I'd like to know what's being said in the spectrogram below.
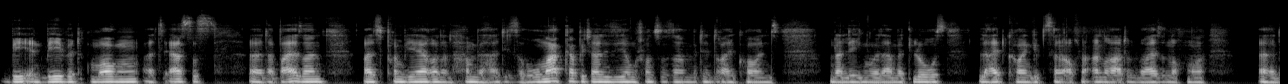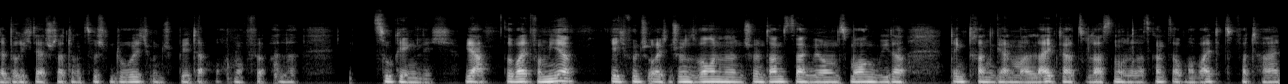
BNB wird morgen als erstes äh, dabei sein als Premiere. Dann haben wir halt diese hohe Marktkapitalisierung schon zusammen mit den drei Coins und dann legen wir damit los. Litecoin gibt es dann auf eine andere Art und Weise nochmal äh, der Berichterstattung zwischendurch und später auch noch für alle zugänglich. Ja, soweit von mir. Ich wünsche euch ein schönes Wochenende, einen schönen Samstag. Wir hören uns morgen wieder. Denkt dran, gerne mal ein Like da zu lassen oder das Ganze auch mal weiter zu verteilen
